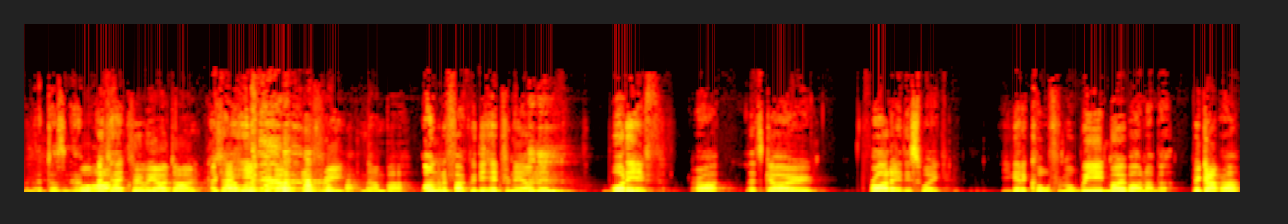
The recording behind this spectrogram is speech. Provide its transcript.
and that doesn't happen. Well, Okay. I, clearly I don't. Okay, I want here- pick up every number. I'm going to fuck with your head from now and then. what if, all right, let's go Friday this week. You get a call from a weird mobile number, Pick up. right?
